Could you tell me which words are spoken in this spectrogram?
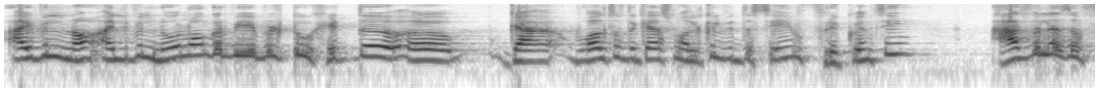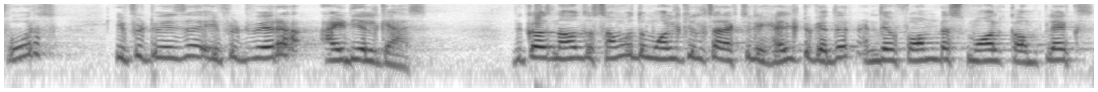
I will not I will no longer be able to hit the uh, walls of the gas molecule with the same frequency as well as a force if it was a if it were a ideal gas because now the some of the molecules are actually held together and they have formed a small complex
